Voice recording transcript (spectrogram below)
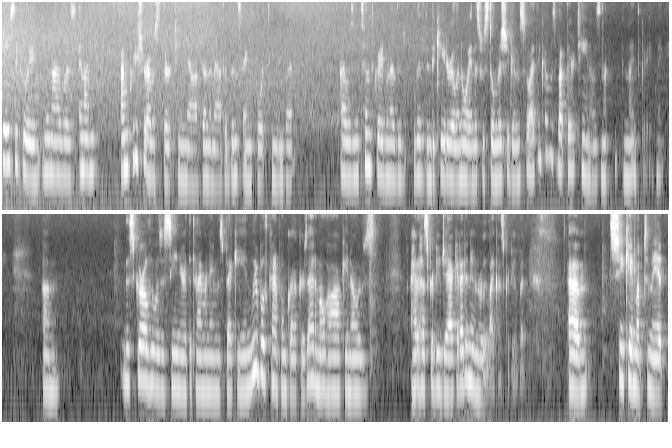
Basically, when I was, and I'm, I'm pretty sure I was 13 now. I've done the math. I've been saying 14, but I was in 10th grade when I lived in Decatur, Illinois, and this was still Michigan, so I think I was about 13. I was in ninth grade, maybe. Um, this girl who was a senior at the time, her name was Becky, and we were both kind of punk rockers. I had a mohawk, you know, was, I had a Husker Du jacket. I didn't even really like Husker Du, but um, she came up to me at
